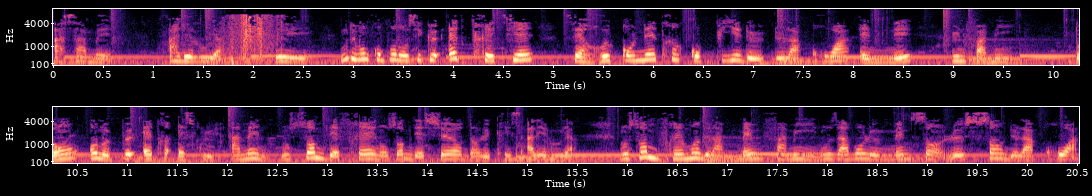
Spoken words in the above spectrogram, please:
à sa mère. Alléluia. Et nous devons comprendre aussi que être chrétien, c'est reconnaître qu'au pied de, de la croix est née une famille dont on ne peut être exclu. Amen. Nous sommes des frères, nous sommes des sœurs dans le Christ. Alléluia. Nous sommes vraiment de la même famille. Nous avons le même sang, le sang de la croix.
